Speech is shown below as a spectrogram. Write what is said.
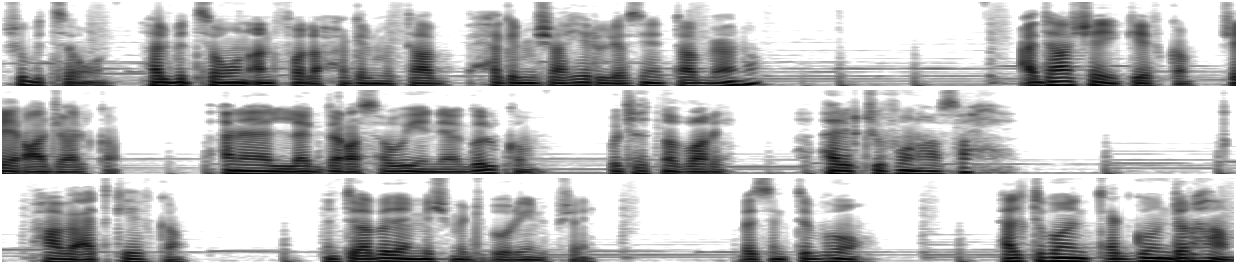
شو بتسوون؟ هل بتسوون انفولو حق المتابع حق المشاهير اللي ياسين تتابعونهم؟ عاد ها شيء كيفكم؟ شيء راجع لكم. أنا اللي أقدر أسويه إني أقول لكم وجهة نظري. هل تشوفونها صح؟ ها بعد كيفكم؟ أنتوا ابدا مش مجبورين بشيء. بس انتبهوا. هل تبون تعقون درهم؟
